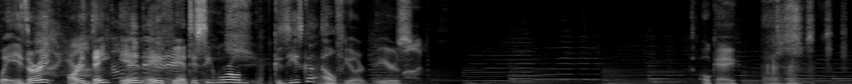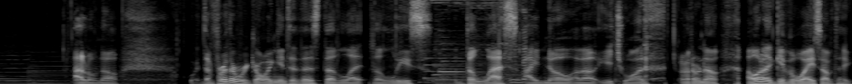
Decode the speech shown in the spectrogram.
Wait, is there a, are they in a fantasy world? Because he's got elf ears. Okay. I don't know. The further we're going into this, the le- the least, the less I know about each one. I don't know. I want to give away something.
